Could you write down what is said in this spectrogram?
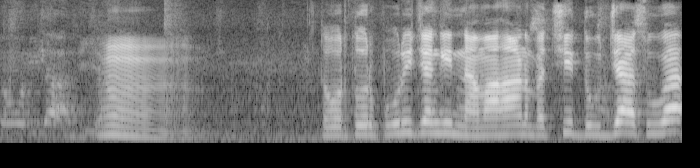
ਤੋਰ ਹੀ ਹੂੰ ਤੋਰ ਤੋਰ ਪੂਰੀ ਚੰਗੀ ਨਵਾਂ ਹਾਨ ਬੱਚੀ, ਦੂਜਾ ਸੂਆ।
